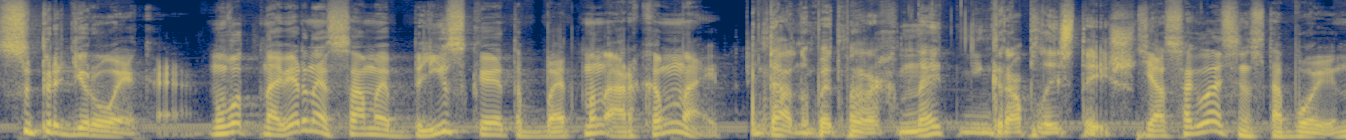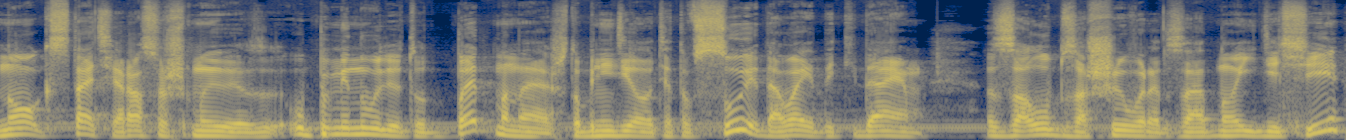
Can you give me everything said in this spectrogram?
супергероика. Ну вот, наверное, самое близкое это Бэтмен Arkham Knight. Да, но Бэтмен Arkham Knight не игра PlayStation. Я согласен с тобой, но, кстати, раз уж мы упомянули тут Бэтмена, чтобы не делать это в суе, давай докидаем залуп за шиворот заодно и DC.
